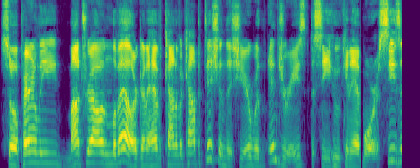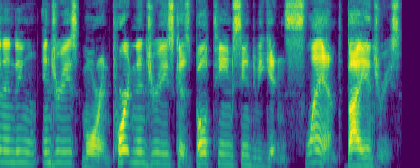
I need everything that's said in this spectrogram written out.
So apparently, Montreal and Laval are going to have kind of a competition this year with injuries to see who can have more season ending injuries, more important injuries, because both teams seem to be getting slammed by injuries.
